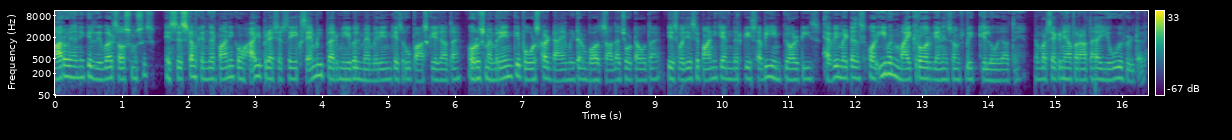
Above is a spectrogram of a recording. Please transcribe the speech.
आरओ यानी कि रिवर्स ऑस्मोसिस, इस सिस्टम के अंदर पानी को हाई प्रेशर से एक सेमी परमिएबल मेम्ब्रेन के थ्रू पास किया जाता है और उस मेम्ब्रेन के पोर्स का डायमीटर बहुत ज़्यादा छोटा होता है, जिस वजह से पानी के अंदर की सभी इंप्योरिटीज हैवी मेटल्स और इवन माइक्रो ऑर्गेनिजम्स भी किल हो जाते हैं। नंबर सेकंड यहाँ पर आता है यूवी फ़िल्टर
